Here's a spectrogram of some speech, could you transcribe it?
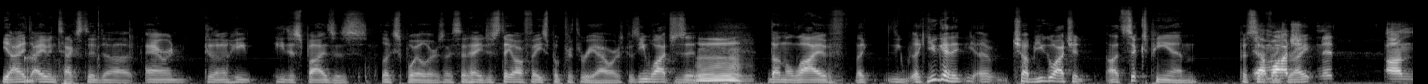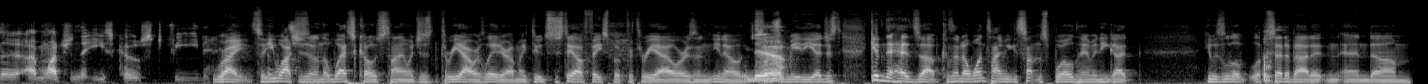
Yeah, I, I even texted uh, Aaron because I know he he despises like spoilers. I said, hey, just stay off Facebook for three hours because he watches it Mm. on the live. Like you, like you get it, uh, Chubb. You watch it at six p.m. Yeah, Pacific, I'm watching right? it on the. I'm watching the East Coast feed. Right. So he watches it on the West Coast time, which is three hours later. I'm like, dude, just stay off Facebook for three hours and you know Yeah. social media. Just give him the heads up because I know one time he something spoiled him and he got he was a little upset about it and and um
